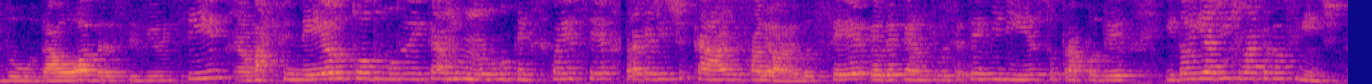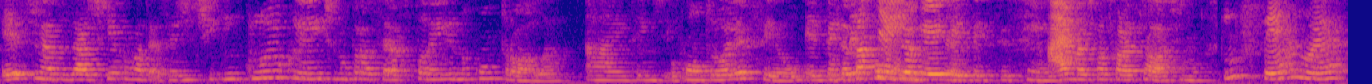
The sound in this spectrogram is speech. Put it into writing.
do- da obra civil em si, é o marceneiro, todo mundo tem que estar junto, Uhum. todo mundo tem que se conhecer para que a gente case e fale, olha, você, eu dependo que você termine isso para poder. Então, e a gente vai fazer o seguinte: esses métodos ágeis, o que acontece? A gente inclui o cliente no processo, porém ele não controla. Ah, entendi. O controle é seu. Ele tem você que tá ter com ciência. videogame, ele tem que ter ciência. Ai, mas posso falar isso é ótimo. Inferno é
